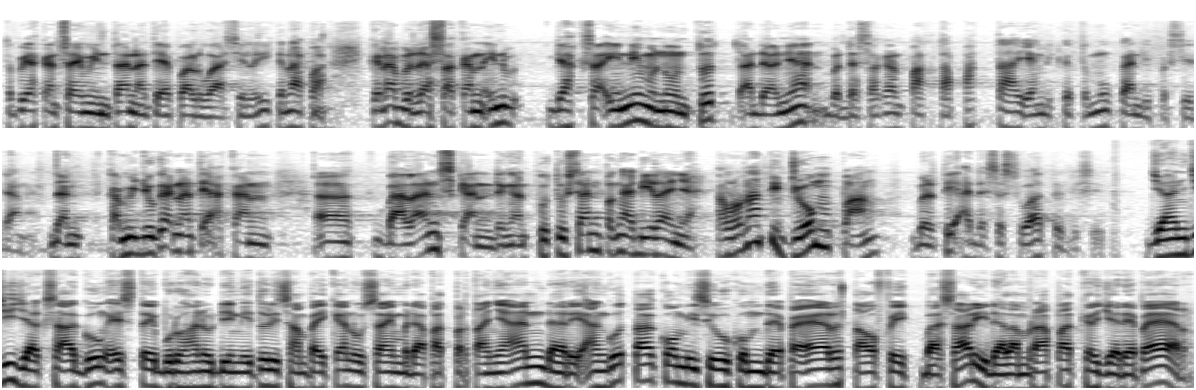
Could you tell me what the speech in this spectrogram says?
tapi akan saya minta nanti evaluasi lagi. Kenapa? Karena berdasarkan ini jaksa ini menuntut adanya berdasarkan fakta-fakta yang diketemukan di persidangan. Dan kami juga nanti akan uh, balanskan dengan putusan pengadilannya. Kalau nanti jomplang berarti ada sesuatu di situ. Janji Jaksa Agung ST Burhanuddin itu disampaikan usai mendapat pertanyaan dari anggota Komisi Hukum DPR Taufik Basari dalam rapat kerja DPR.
